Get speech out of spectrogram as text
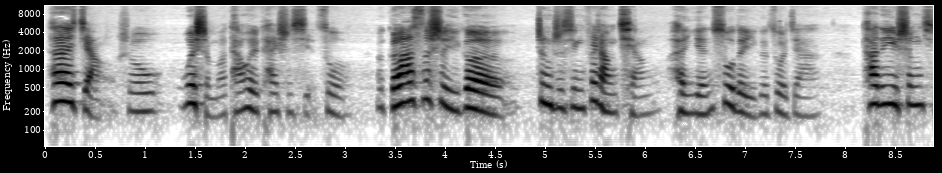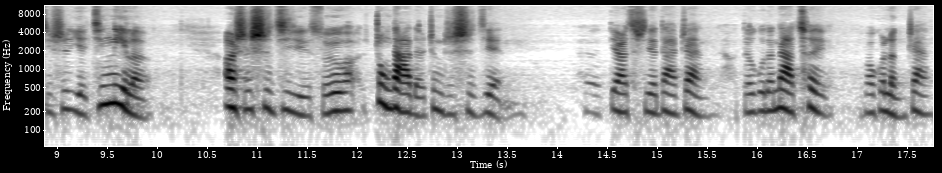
他在讲说为什么他会开始写作。格拉斯是一个。政治性非常强、很严肃的一个作家，他的一生其实也经历了二十世纪所有重大的政治事件，第二次世界大战、德国的纳粹，包括冷战。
